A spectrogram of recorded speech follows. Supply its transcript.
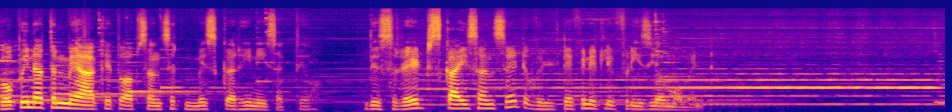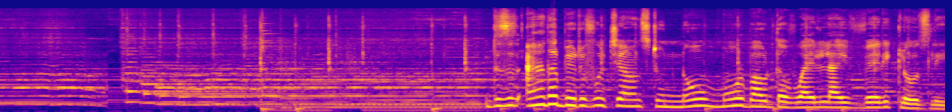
गोपीनाथन में आके तो आप सनसेट मिस कर ही नहीं सकते हो this red sky sunset will definitely freeze your moment This is another beautiful chance to know more about the wildlife very closely.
